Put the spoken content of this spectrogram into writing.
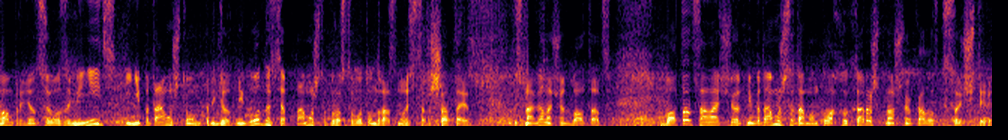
вам придется его заменить. И не потому, что он придет в негодность, а потому, что просто вот он разносится, расшатается. То есть нога начнет болтаться. Болтаться она начнет не потому, что там он плохой, хороший, потому что у него колодка 104.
